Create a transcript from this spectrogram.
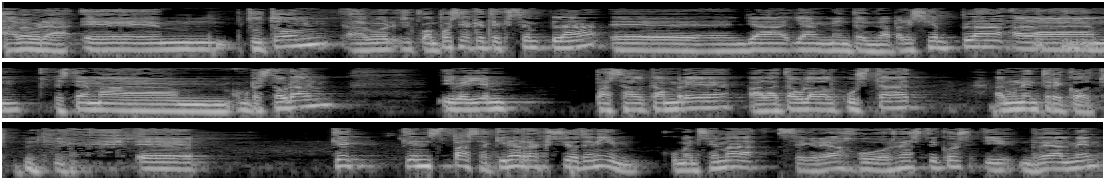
A veure, eh, tothom, a veure, quan posi aquest exemple, eh, ja, ja m'entendrà. Per exemple, ara estem a, un restaurant i veiem passar el cambrer a la taula del costat en un entrecot. Eh, què, què ens passa? Quina reacció tenim? Comencem a segregar jugos gàstricos i realment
